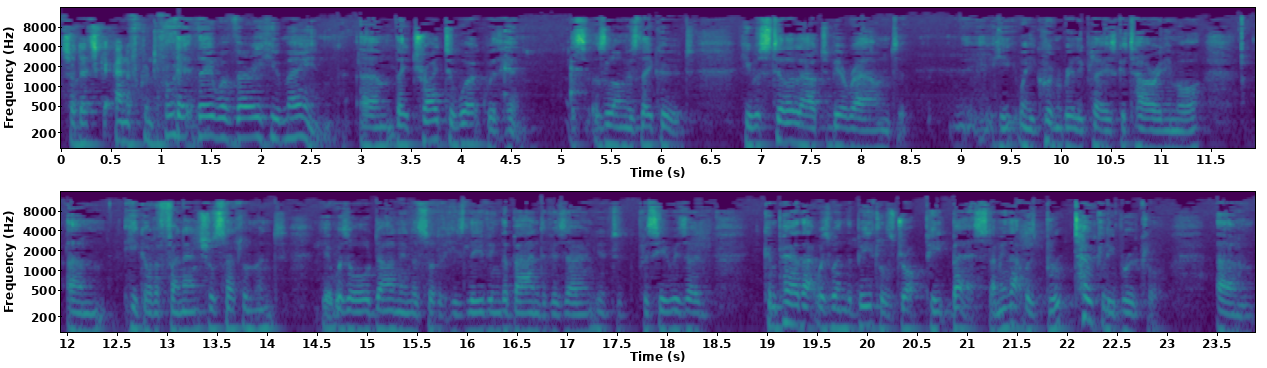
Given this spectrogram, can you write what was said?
So that's kind of controversial. They, they were very humane. Um, they tried to work with him as, as long as they could. He was still allowed to be around he, when he couldn't really play his guitar anymore. Um, he got a financial settlement. It was all done in a sort of he's leaving the band of his own you know, to pursue his own Compare that with when the Beatles dropped Pete Best. I mean, that was br- totally brutal. Um,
